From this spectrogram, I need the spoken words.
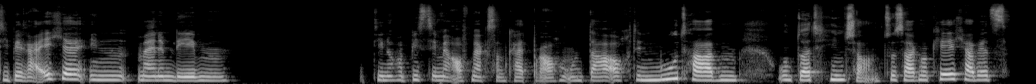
die Bereiche in meinem Leben, die noch ein bisschen mehr Aufmerksamkeit brauchen und da auch den Mut haben und dort hinschauen. Zu sagen, okay, ich habe jetzt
